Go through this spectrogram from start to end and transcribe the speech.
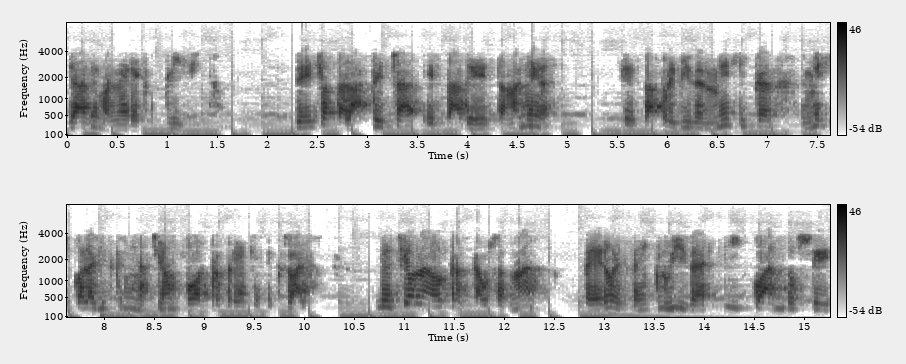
ya de manera explícita. De hecho, hasta la fecha está de esta manera está prohibida en México, en México la discriminación por preferencias sexuales. Menciona otras causas más, pero está incluida y cuando se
